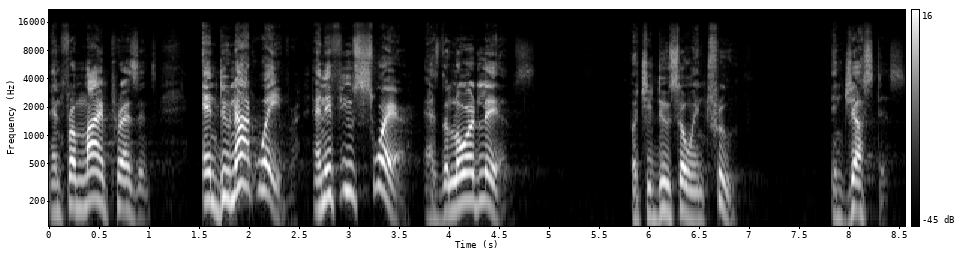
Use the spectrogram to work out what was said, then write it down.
and from my presence, and do not waver. And if you swear, as the Lord lives, but you do so in truth, in justice,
